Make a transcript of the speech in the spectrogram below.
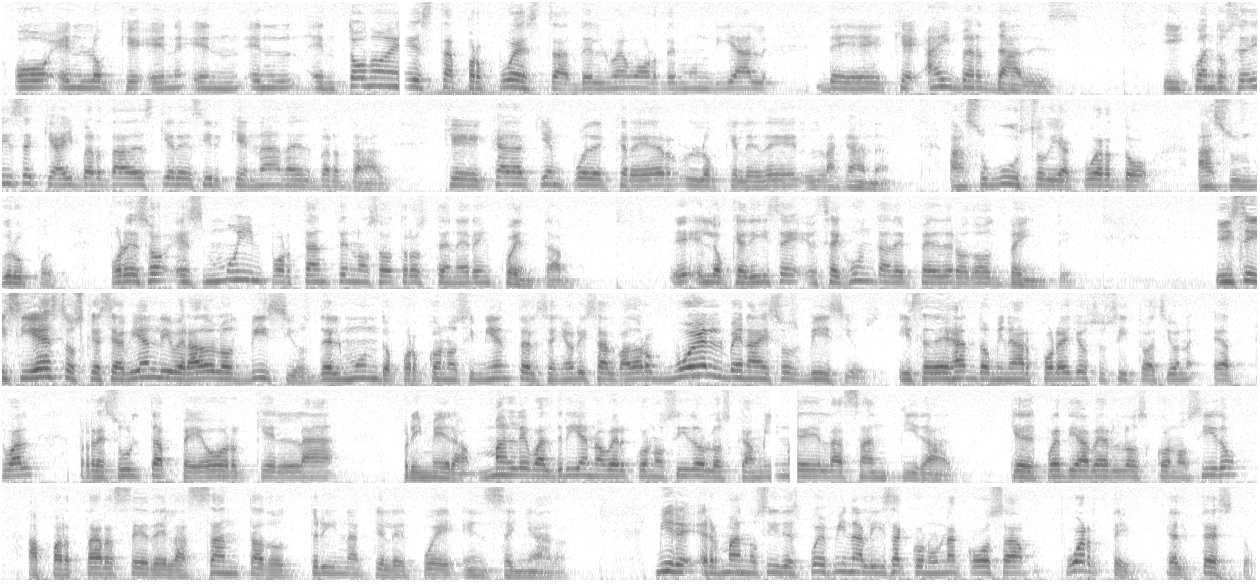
o en lo que en, en, en, en toda esta propuesta del nuevo orden mundial de que hay verdades. Y cuando se dice que hay verdades quiere decir que nada es verdad que cada quien puede creer lo que le dé la gana, a su gusto, de acuerdo a sus grupos. Por eso es muy importante nosotros tener en cuenta eh, lo que dice segunda de Pedro 2.20. Y si, si estos que se habían liberado los vicios del mundo por conocimiento del Señor y Salvador vuelven a esos vicios y se dejan dominar por ellos, su situación actual resulta peor que la primera, más le valdría no haber conocido los caminos de la santidad, que después de haberlos conocido, apartarse de la santa doctrina que les fue enseñada. Mire, hermanos, y después finaliza con una cosa fuerte el texto.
